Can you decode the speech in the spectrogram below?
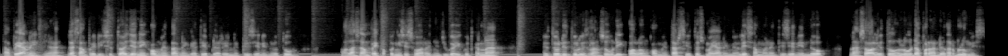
Tapi anehnya, nggak sampai di situ aja nih komentar negatif dari netizen Indo tuh. Malah sampai ke pengisi suaranya juga ikut kena. Itu ditulis langsung di kolom komentar situs My Animalist sama netizen Indo. Nah soal itu lu udah pernah dengar belum, Is?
